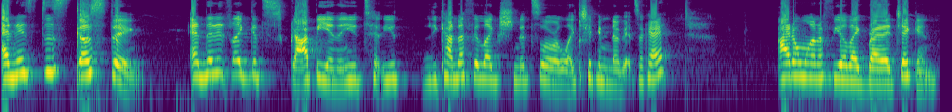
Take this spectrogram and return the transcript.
and it's disgusting. And then it's like it's scrappy, and then you t- you you kind of feel like schnitzel or like chicken nuggets. Okay, I don't want to feel like breaded chicken.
